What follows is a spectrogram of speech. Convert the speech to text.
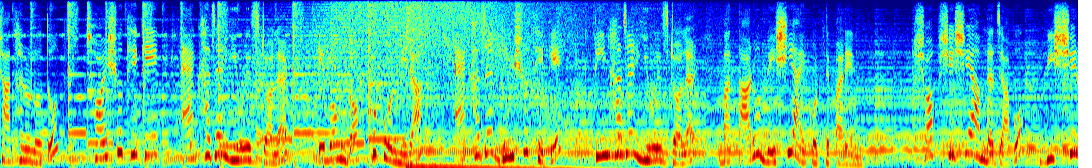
সাধারণত ছয়শো থেকে এক হাজার ইউএস ডলার এবং দক্ষ কর্মীরা এক হাজার দুইশো থেকে তিন হাজার ইউএস ডলার বা তারও বেশি আয় করতে পারেন। সব শেষে আমরা যাব বিশ্বের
